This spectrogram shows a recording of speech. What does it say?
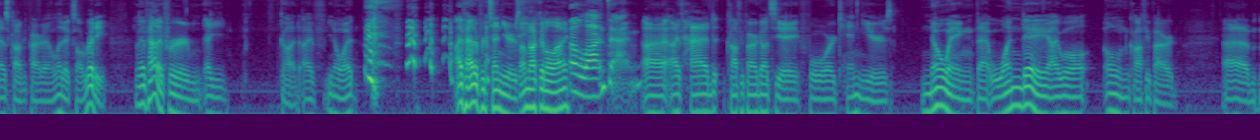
as Coffee Powered Analytics already, and I've had it for a God. I've you know what. I've had it for 10 years. I'm not going to lie. a long time. Uh, I've had coffeepower.ca for 10 years, knowing that one day I will own Coffee Powered. Um,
